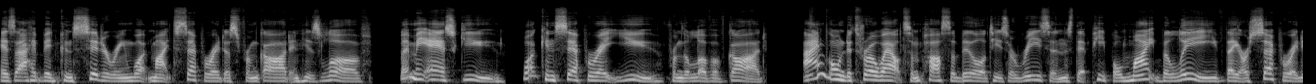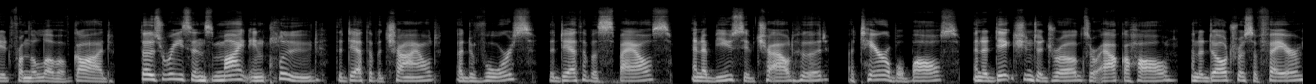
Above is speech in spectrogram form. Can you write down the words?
as I have been considering what might separate us from God and His love. Let me ask you, what can separate you from the love of God? I'm going to throw out some possibilities or reasons that people might believe they are separated from the love of God. Those reasons might include the death of a child, a divorce, the death of a spouse, an abusive childhood, a terrible boss, an addiction to drugs or alcohol, an adulterous affair,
